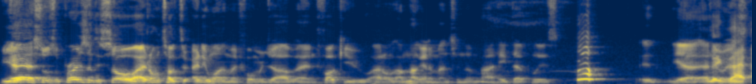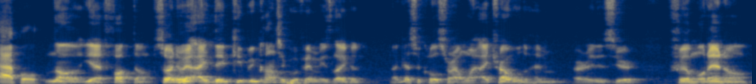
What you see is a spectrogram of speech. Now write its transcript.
yeah. So surprisingly, so I don't talk to anyone in my former job, and fuck you. I don't. I'm not gonna mention them. I hate that place. it, yeah. Take that, Apple. No, yeah, fuck them. So anyway, I did keep in contact with him. He's like a, I guess a close friend. I went, I traveled with him earlier this year. Phil Moreno.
